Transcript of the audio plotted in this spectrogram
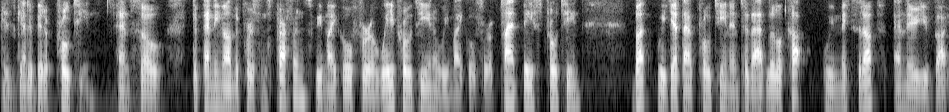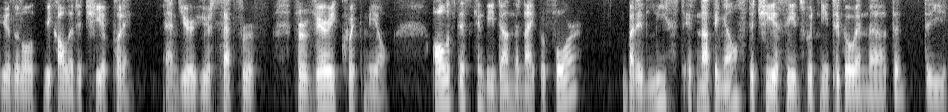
is get a bit of protein. And so, depending on the person's preference, we might go for a whey protein or we might go for a plant based protein. But we get that protein into that little cup we mix it up, and there you've got your little we call it a chia pudding, and you're you're set for for a very quick meal. All of this can be done the night before, but at least if nothing else, the chia seeds would need to go in the the, the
